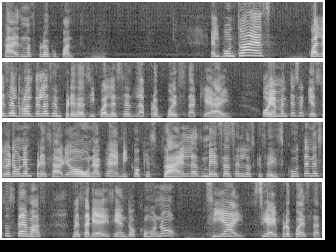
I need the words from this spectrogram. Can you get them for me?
cada vez más preocupante. El punto es, ¿cuál es el rol de las empresas y cuál es la propuesta que hay? Obviamente si aquí estuviera un empresario o un académico que está en las mesas en los que se discuten estos temas, me estaría diciendo, ¿cómo no? Sí hay, sí hay propuestas.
